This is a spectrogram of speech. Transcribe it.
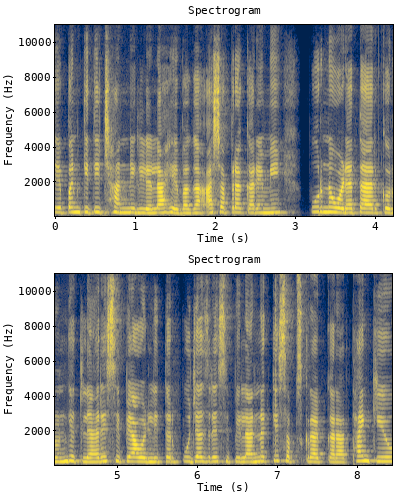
ते पण किती छान निघलेलं आहे बघा. अशा प्रकारे मी पूर्ण वड्या तयार करून घेतल्या. रेसिपी आवडली तर पूजाच रेसिपीला नक्की सबस्क्राईब करा. थँक्यू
